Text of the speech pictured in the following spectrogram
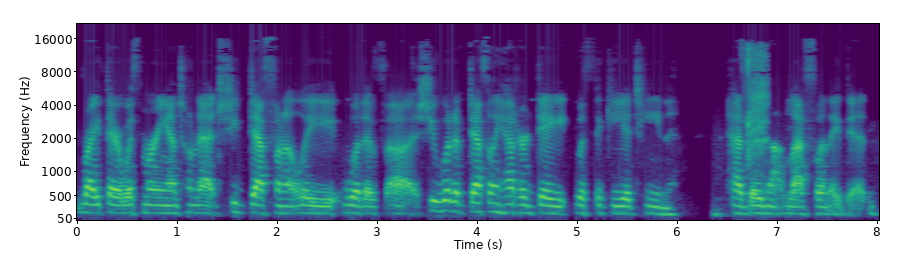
right there with Marie Antoinette, she definitely would have. Uh, she would have definitely had her date with the guillotine had they not left when they did.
